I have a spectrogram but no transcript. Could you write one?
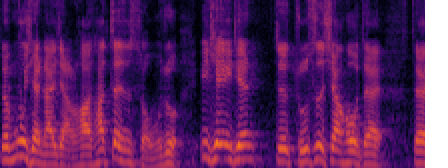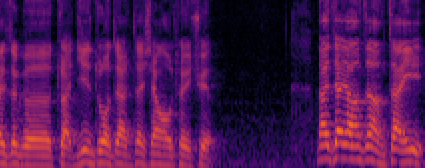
就目前来讲的话，他暂时守不住，一天一天就逐次向后在在这个转进作战，再向后退却。那加上这场战役，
